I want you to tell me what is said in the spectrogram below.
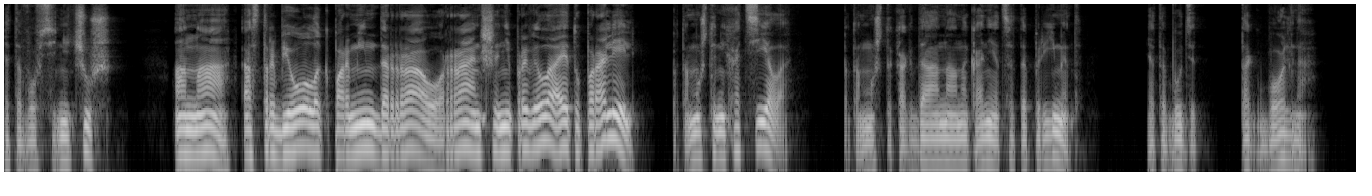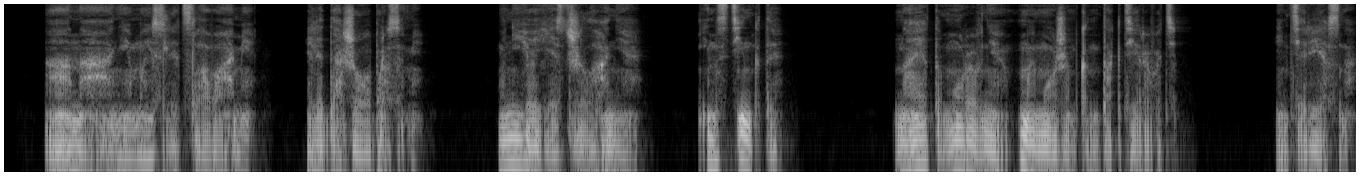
Это вовсе не чушь. Она, астробиолог Парминдер Рао, раньше не провела эту параллель, потому что не хотела. Потому что когда она, наконец, это примет, это будет так больно. Она не мыслит словами или даже образами. У нее есть желания, инстинкты. На этом уровне мы можем контактировать. Интересно.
